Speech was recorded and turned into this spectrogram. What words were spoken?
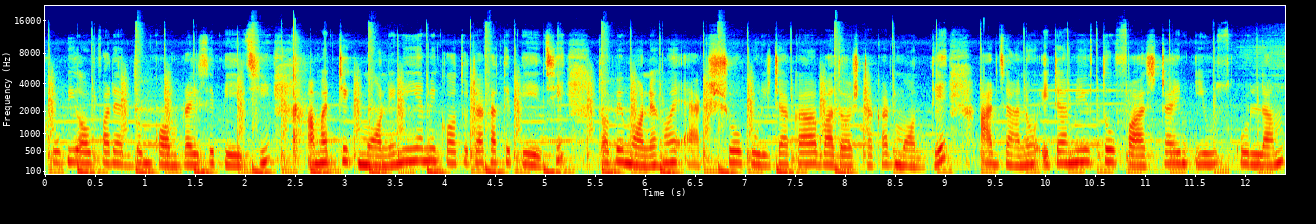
খুবই অফারে একদম কম প্রাইসে পেয়েছি। আমার ঠিক মনে নেই আমি কত টাকাতে পেয়েছি, তবে মনে হয় একশো কুড়ি টাকা বা দশ টাকার মধ্যে। আর জানো, এটা আমি তো ফার্স্ট টাইম ইউজ করলাম।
